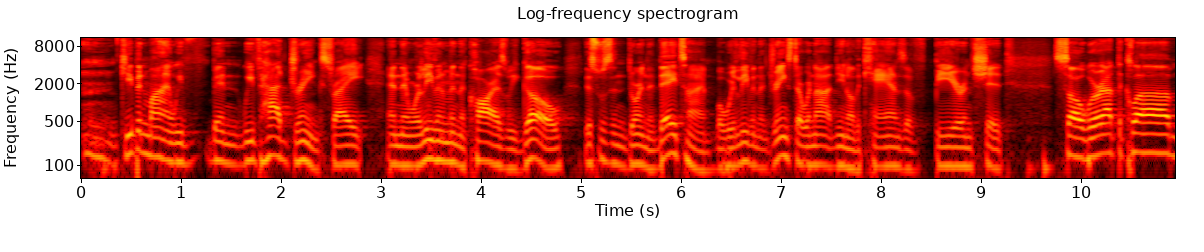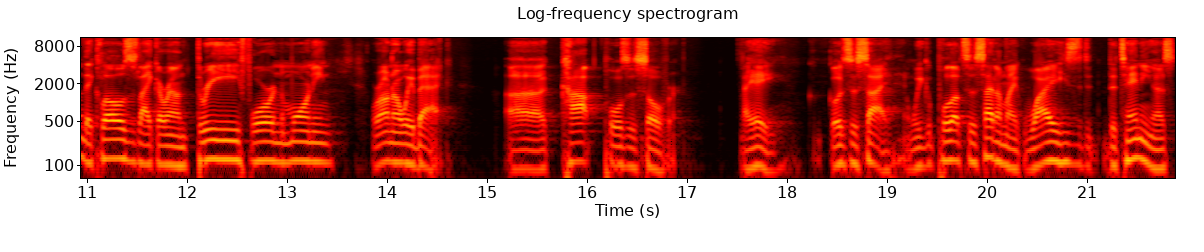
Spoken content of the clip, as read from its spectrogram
keep in mind we've been we've had drinks right, and then we're leaving them in the car as we go. This was in during the daytime, but we're leaving the drinks there. We're not you know the cans of beer and shit. So we're at the club. They close like around three, four in the morning. We're on our way back. A cop pulls us over. Like, hey, go to the side. And we pull up to the side. I'm like, why he's detaining us?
